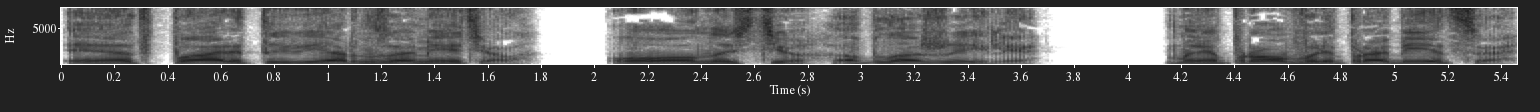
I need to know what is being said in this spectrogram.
«Это, паря, ты верно заметил. Полностью обложили. Мы пробовали пробиться,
